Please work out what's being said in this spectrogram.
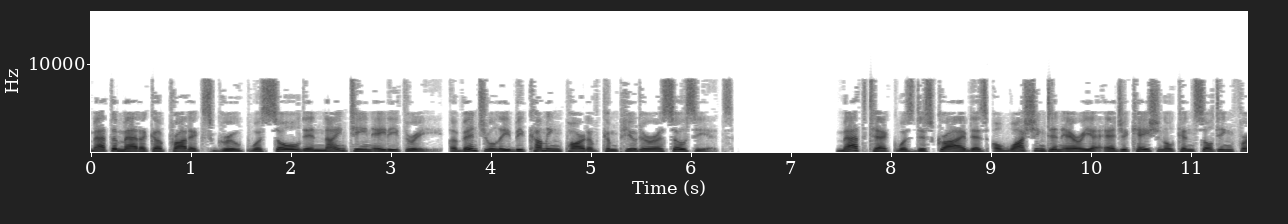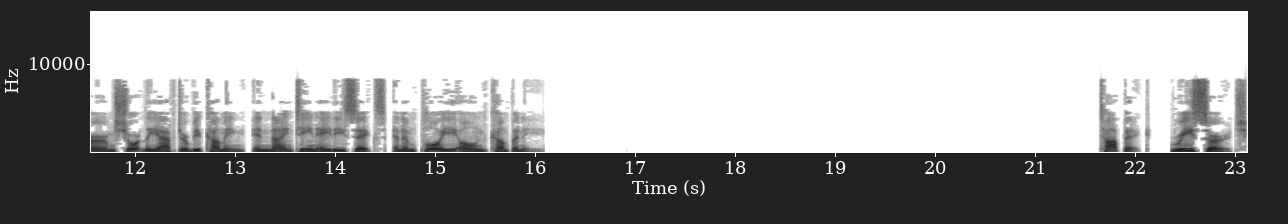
Mathematica Products Group was sold in 1983, eventually becoming part of Computer Associates. MathTech was described as a Washington-area educational consulting firm shortly after becoming, in 1986, an employee-owned company. Topic: Research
